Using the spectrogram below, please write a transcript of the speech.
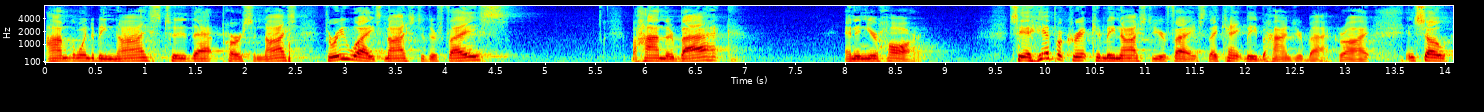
I'm going to be nice to that person. Nice, three ways nice to their face, behind their back, and in your heart. See, a hypocrite can be nice to your face. They can't be behind your back, right? And so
